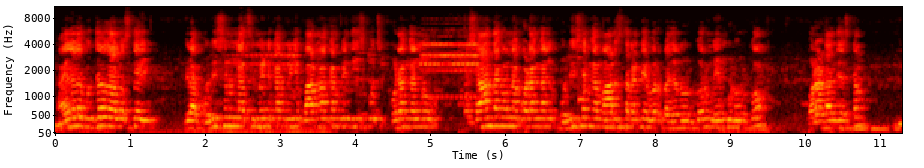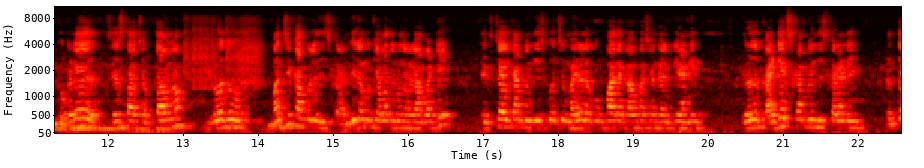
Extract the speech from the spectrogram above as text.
మహిళలకు ఉద్యోగాలు వస్తాయి. మీరు ఆ పొల్యూషన్ ఉన్న సిమెంట్ కంపెనీ ఫార్మా కంపెనీ తీసుకొచ్చి కొడంగల్ను ప్రశాంతంగా ఉన్న కొడంగల్ని పొల్యూషన్గా మారుస్తారంటే ఎవరు ప్రజలు ఊరుకోరు. మేము కూడా ఊరుకోం. పోరాటం చేస్తాం. ఒకటే చేస్తా చెప్తా ఉన్నాం. ఈరోజు మంచి కంపెనీలు తీసుకురండి. మీరే ముఖ్యమంత్రి ఉన్నారు కాబట్టి టెక్స్టైల్ కంపెనీ తీసుకొచ్చి మహిళలకు ఉపాధికి అవకాశం కల్పించండి ఈరోజు కైటెక్స్ కంపెనీ తీసుకురండి. పెద్ద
